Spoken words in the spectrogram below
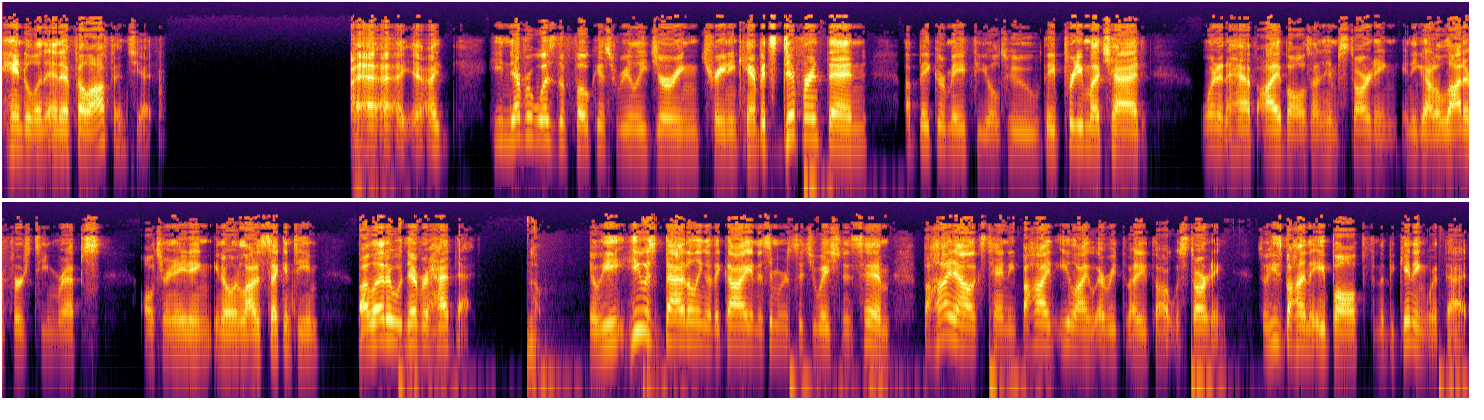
handle an NFL offense yet. I, I, I, he never was the focus really during training camp. It's different than a Baker Mayfield who they pretty much had one and a half eyeballs on him starting, and he got a lot of first team reps alternating, you know, and a lot of second team. Lauletta would never had that. You know, he, he was battling with a guy in a similar situation as him, behind Alex Tanney, behind Eli, who everybody thought was starting. So he's behind the eight ball from the beginning with that.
